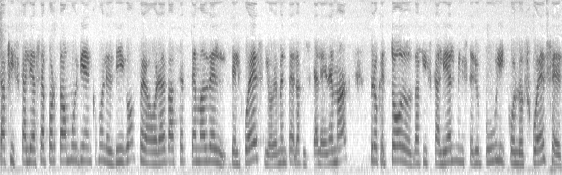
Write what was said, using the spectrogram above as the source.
La fiscalía se ha portado muy bien, como les digo, pero ahora va a ser tema del, juez y obviamente de la fiscalía y demás, pero que todos, la fiscalía, el Ministerio Público, los jueces,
